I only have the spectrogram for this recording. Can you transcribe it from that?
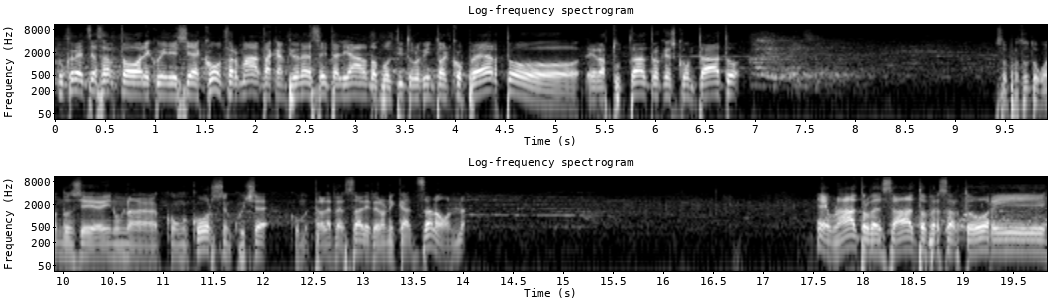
Lucrezia Sartori quindi si è confermata campionessa italiana dopo il titolo vinto al coperto, era tutt'altro che scontato, soprattutto quando si è in un concorso in cui c'è tra le avversarie Veronica Zanon. E un altro bel salto per Sartori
